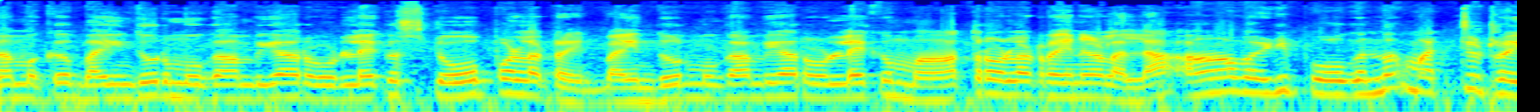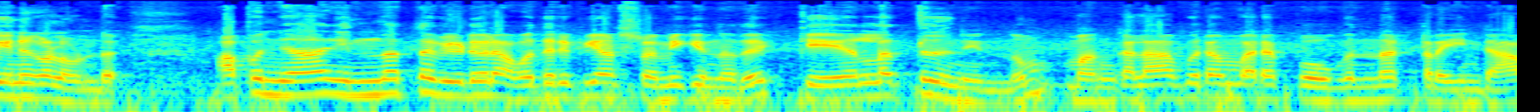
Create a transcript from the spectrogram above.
നമുക്ക് ബൈന്ദൂർ മൂകാംബിക റോഡിലേക്ക് സ്റ്റോപ്പുള്ള ട്രെയിൻ ബൈന്ദൂർ മൂകാംബിക റോഡിലേക്ക് മാത്രമുള്ള ട്രെയിനുകളല്ല ആ വഴി പോകുന്ന മറ്റു ട്രെയിനുകളുണ്ട് അപ്പോൾ ഞാൻ ഇന്നത്തെ വീഡിയോയിൽ അവതരിപ്പിക്കാൻ ശ്രമിക്കുന്നത് കേരളത്തിൽ നിന്നും മംഗലാപുരം വരെ പോകുന്ന ട്രെയിന്റെ ആ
